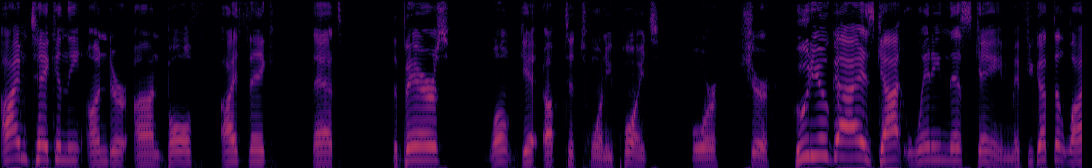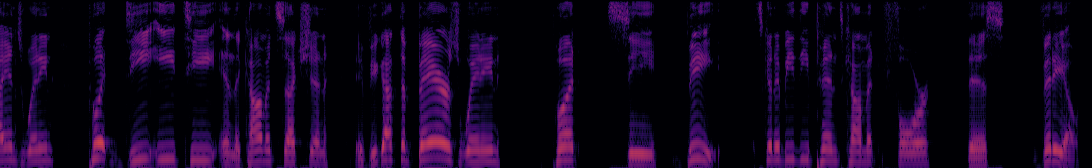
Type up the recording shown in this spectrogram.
I'm taking the under on both. I think that the Bears won't get up to 20 points for sure. Who do you guys got winning this game? If you got the Lions winning, put DET in the comment section. If you got the Bears winning, put CB. That's going to be the pinned comment for this video.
